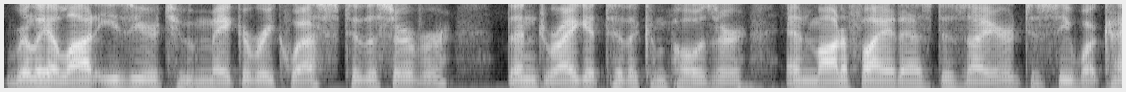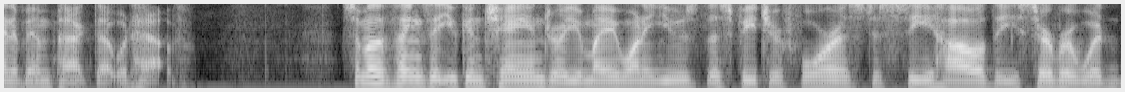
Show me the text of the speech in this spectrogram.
really a lot easier to make a request to the server, then drag it to the composer and modify it as desired to see what kind of impact that would have. Some of the things that you can change or you may want to use this feature for is to see how the server would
